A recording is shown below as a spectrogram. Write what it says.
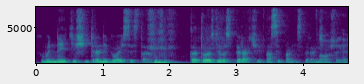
jakoby, nejtěžší tréninkový systém. to je to jezdili spěrači, nasypaný spěrači. no však hej.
